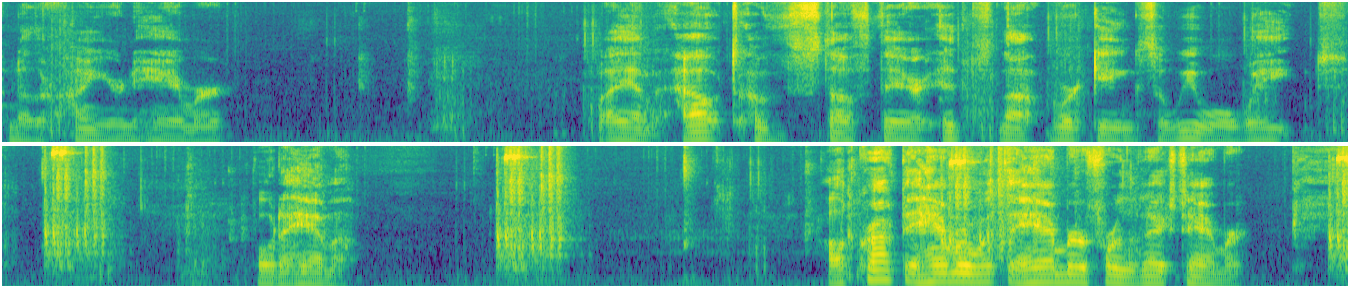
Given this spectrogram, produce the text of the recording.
Another iron hammer. I am out of stuff there. It's not working, so we will wait. for the hammer. I'll craft the hammer with the hammer for the next hammer.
